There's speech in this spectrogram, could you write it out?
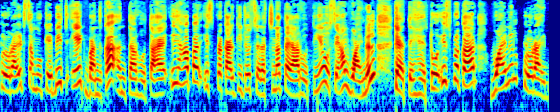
क्लोराइड समूह के बीच एक बंद का अंतर होता है। यहाँ पर इस प्रकार की जो संरचना तैयार होती है, उसे हम वाइनल कहते हैं। तो इस प्रकार वाइनल क्लोराइड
